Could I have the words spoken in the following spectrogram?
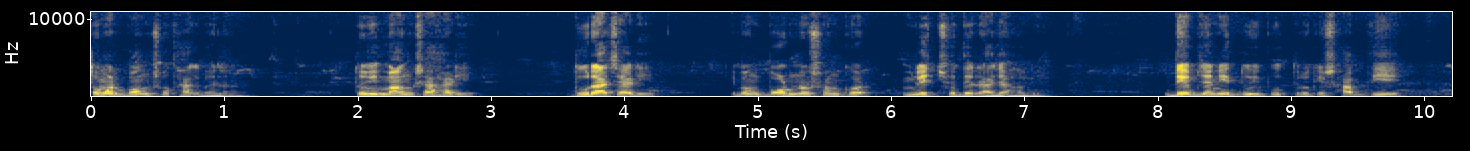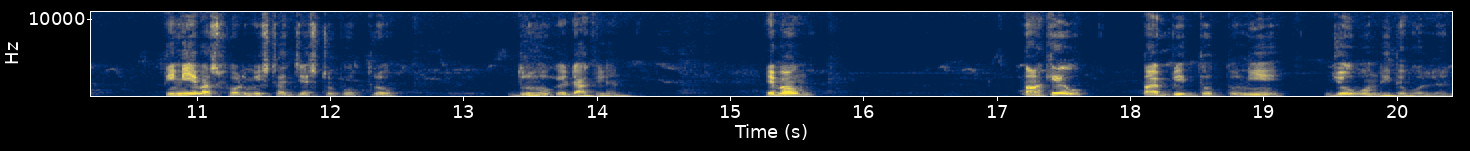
তোমার বংশ থাকবে না। তুমি মাংসাহারী, দুরাচারী এবং বর্ণশঙ্কর ম্লেচ্ছদের রাজা হবে। দেবযানীর দুই পুত্রকে সাপ দিয়ে তিনি এবার শর্মিষ্ঠার জ্যেষ্ঠ পুত্র দ্রুহকে ডাকলেন এবং তাকেও তার বৃদ্ধত্ব নিয়ে যৌবন দিতে বললেন।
